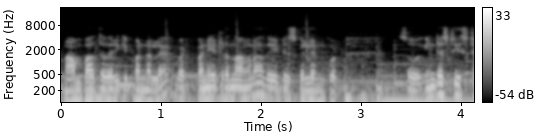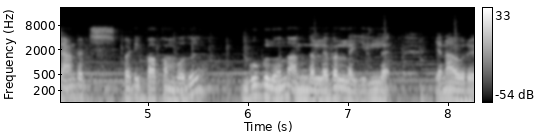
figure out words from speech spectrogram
நான் பார்த்த வரைக்கும் பண்ணலை. பட் பண்ணிகிட்டு இருந்தாங்கன்னா அது it is well and good so industry standards படி பார்க்கும்போது கூகுள் வந்து அந்த லெவலில் இல்லை. ஏன்னா ஒரு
